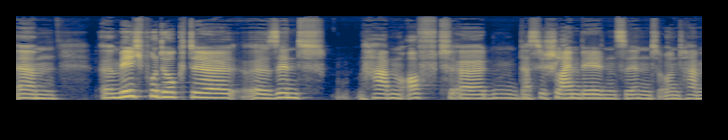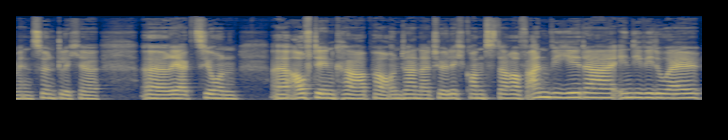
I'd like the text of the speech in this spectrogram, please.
Ähm, äh, Milchprodukte äh, sind haben oft, äh, dass sie schleimbildend sind und haben entzündliche äh, Reaktionen äh, auf den Körper. Und dann natürlich kommt es darauf an, wie jeder individuell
